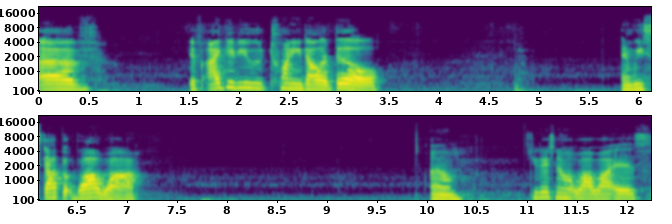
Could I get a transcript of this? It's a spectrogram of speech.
of if I give you $20 bill and we stop at Wawa, um, do you guys know what Wawa is?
